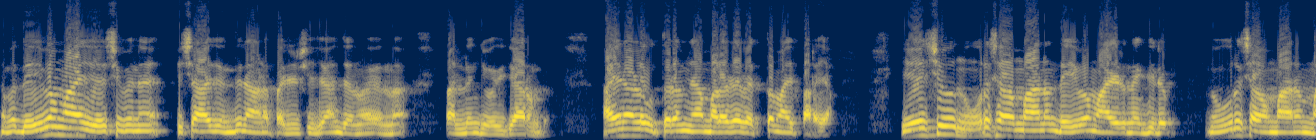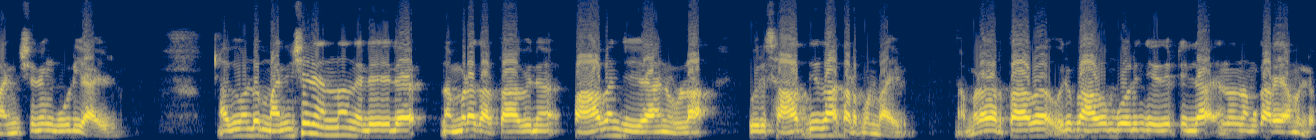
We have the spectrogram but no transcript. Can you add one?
അപ്പൊ ദൈവമായ യേശുവിനെ പിശാജ് എന്തിനാണ് പരീക്ഷിക്കാൻ ചെന്നത് എന്ന് പലരും ചോദിക്കാറുണ്ട്. അതിനുള്ള ഉത്തരം ഞാൻ വളരെ വ്യക്തമായി പറയാം. യേശു നൂറ് ശതമാനം ദൈവമായിരുന്നെങ്കിലും നൂറ് ശതമാനം മനുഷ്യനും കൂടിയായിരുന്നു അതുകൊണ്ട് മനുഷ്യൻ എന്ന നിലയിൽ നമ്മുടെ കർത്താവിന് പാപം ചെയ്യാനുള്ള ഒരു സാധ്യത കടപ്പുണ്ടായിരുന്നു നമ്മുടെ കർത്താവ് ഒരു പാപം പോലും ചെയ്തിട്ടില്ല എന്ന് നമുക്കറിയാമല്ലോ.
